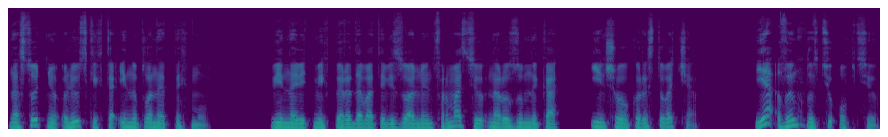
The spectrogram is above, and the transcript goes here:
на сотню людських та інопланетних мов. Він навіть міг передавати візуальну інформацію на розумника іншого користувача. Я вимкнув цю опцію.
